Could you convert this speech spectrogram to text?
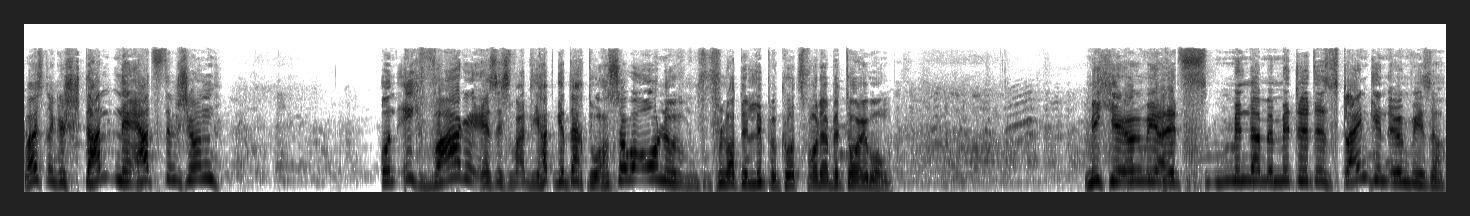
Weißt du, eine gestandene Ärztin schon? Und ich wage es, war, die hat gedacht, du hast aber auch eine flotte Lippe kurz vor der Betäubung. Mich hier irgendwie als minder bemitteltes Kleinkind irgendwie so.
